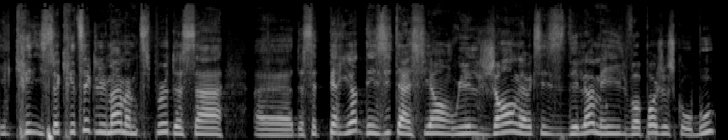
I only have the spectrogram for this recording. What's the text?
il, se critique lui-même un petit peu de, sa, de cette période d'hésitation, où il jongle avec ces idées-là, mais il ne va pas jusqu'au bout.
